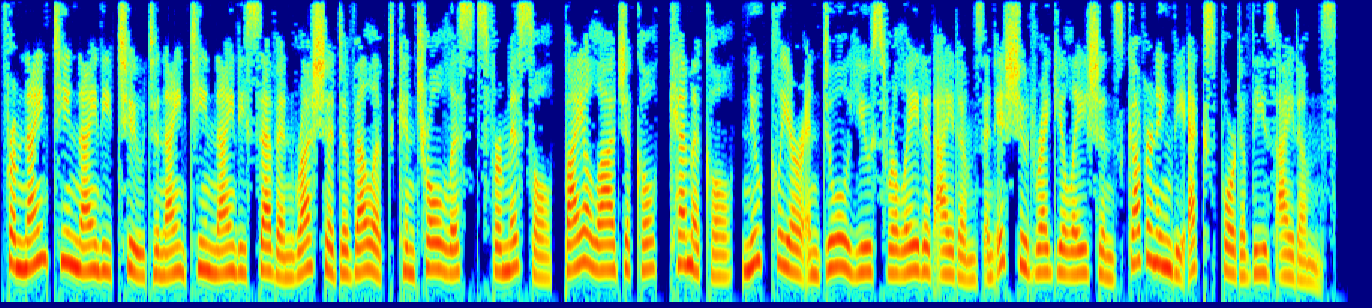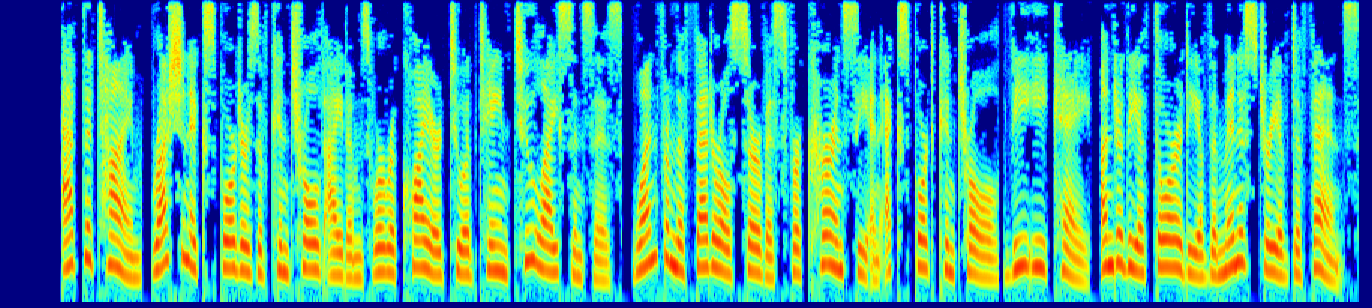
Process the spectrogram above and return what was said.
From 1992 to 1997 Russia developed control lists for missile, biological, chemical, nuclear and dual-use related items and issued regulations governing the export of these items. At the time, Russian exporters of controlled items were required to obtain two licenses, one from the Federal Service for Currency and Export Control VEK, under the authority of the Ministry of Defense,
